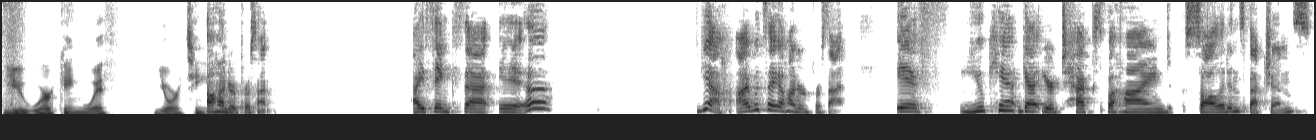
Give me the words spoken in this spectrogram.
you working with your team? 100%. I think that it, uh, yeah, I would say 100%. If you can't get your techs behind solid inspections,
